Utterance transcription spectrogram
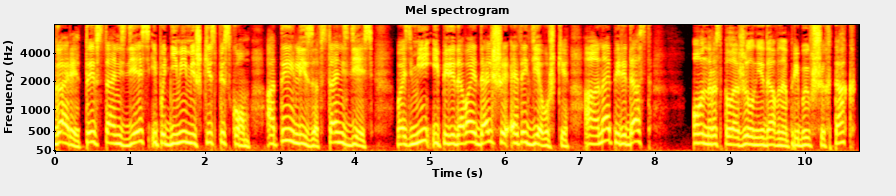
Гарри, ты встань здесь и подними мешки с песком, а ты, Лиза, встань здесь. Возьми и передавай дальше этой девушке, а она передаст Он расположил недавно прибывших так,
